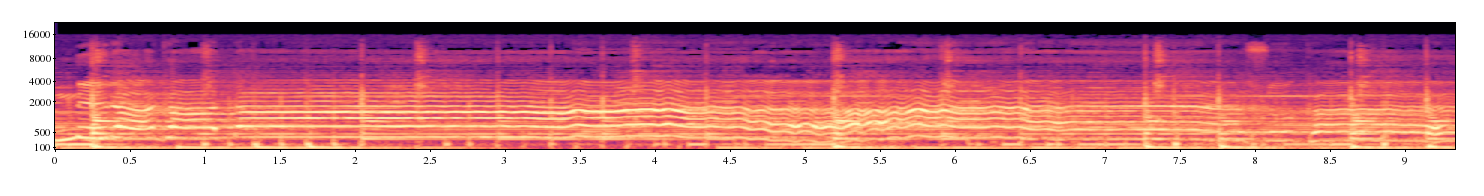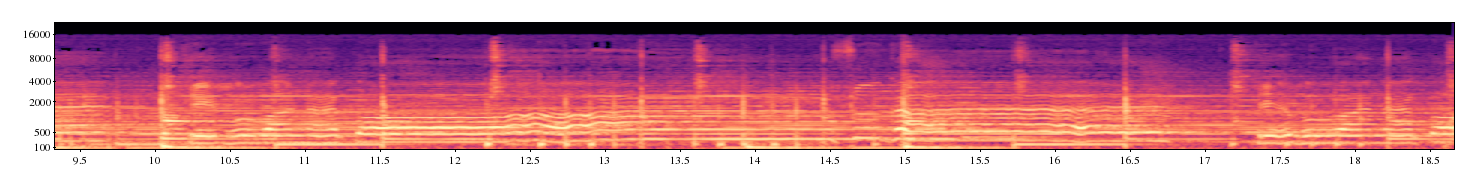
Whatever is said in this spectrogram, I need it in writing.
निरगुख त्रिभुवन को सुख त्रिभुवन को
